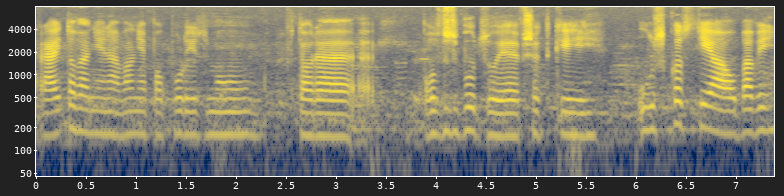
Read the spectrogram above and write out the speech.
rajtovanie na vlne populizmu, ktoré povzbudzuje všetky úzkosti a obavy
